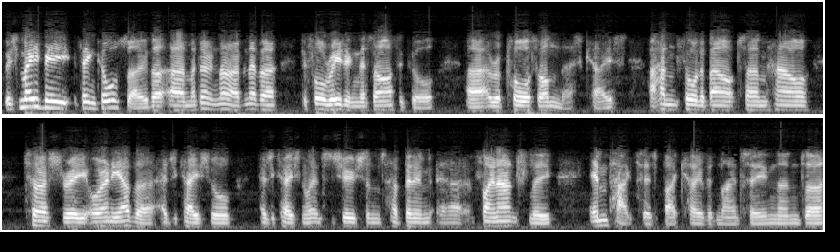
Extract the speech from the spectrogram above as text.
Which made me think also that, um, I don't know, I've never, before reading this article, uh, a report on this case, I hadn't thought about um, how tertiary or any other educational educational institutions have been uh, financially impacted by COVID-19 and uh,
